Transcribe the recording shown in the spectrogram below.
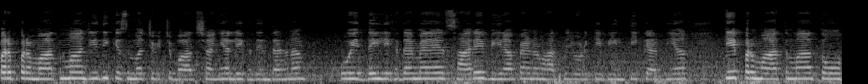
ਪਰ ਪ੍ਰਮਾਤਮਾ ਜੀ ਦੀ ਕਿਸਮਤ ਵਿੱਚ ਬਾਦਸ਼ਾਹੀਆਂ ਲਿਖ ਦਿੰਦਾ ਹਨਾ ਉਹ ਇਦਾਂ ਹੀ ਲਿਖਦਾ ਮੈਂ ਸਾਰੇ ਵੀਰਾਂ ਭੈਣਾਂ ਨੂੰ ਹੱਥ ਜੋੜ ਕੇ ਬੇਨਤੀ ਕਰਦੀ ਹਾਂ ਕਿ ਪ੍ਰਮਾਤਮਾ ਤੋਂ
